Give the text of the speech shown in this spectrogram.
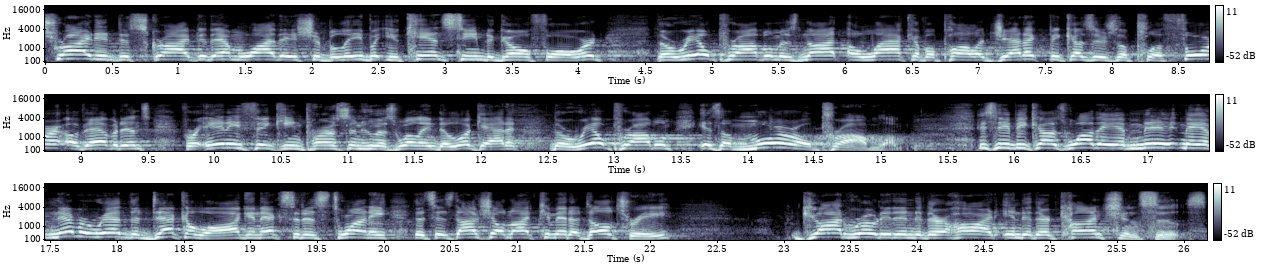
try to describe to them why they should believe, but you can't seem to go forward. The real problem is not a lack of apologetic because there's a plethora of evidence for any thinking person who is willing to look at it. The real problem is a moral problem. You see, because while they may, may have never read the Decalogue in Exodus 20 that says, Thou shalt not commit adultery, God wrote it into their heart, into their consciences.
